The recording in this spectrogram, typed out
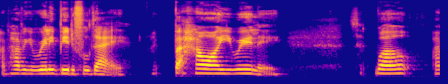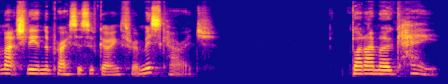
I'm having a really beautiful day. Like, but how are you really? Well, I'm actually in the process of going through a miscarriage. But I'm okay.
